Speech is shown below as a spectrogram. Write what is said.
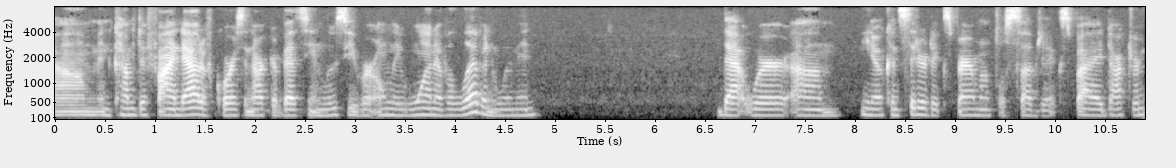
um, and come to find out, of course, Anarcha Betsy and Lucy were only one of 11 women that were, um, you know, considered experimental subjects by Dr.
